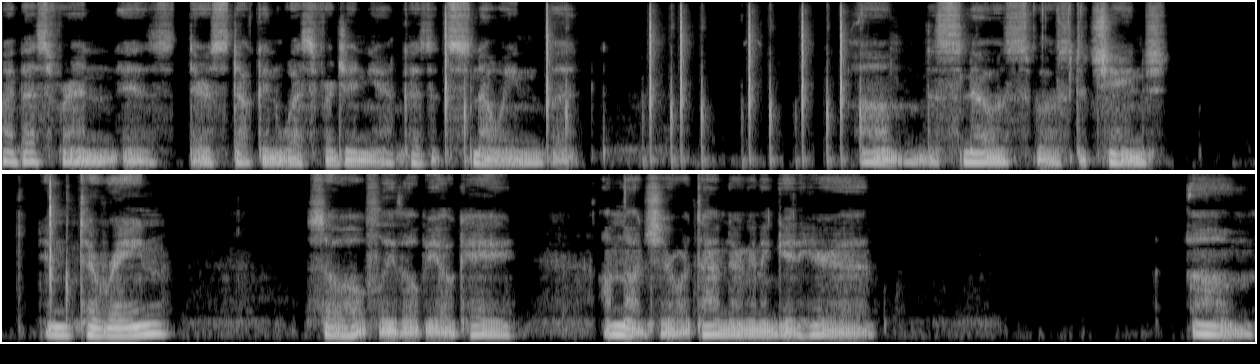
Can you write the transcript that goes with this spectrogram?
My best friend is they're stuck in west virginia because it's snowing but um, the snow is supposed to change into rain so hopefully they'll be okay. I'm not sure what time they're going to get here at. Um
